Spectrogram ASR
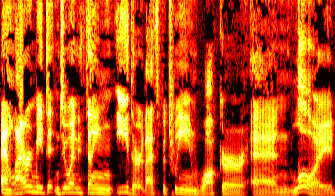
and Laramie didn't do anything either. That's between Walker and Lloyd.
